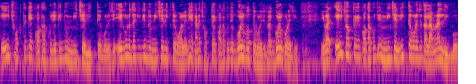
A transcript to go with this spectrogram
এই ছক থেকে কথা খুঁজে কিন্তু নিচে লিখতে বলেছে। এগুলো থেকে কিন্তু নিচে লিখতে বলেনি, এখানে ছক থেকে কথা খুঁজে গোল করতে বলেছে, তাই গোল করেছি। এবার এই ছক থেকে কথা খুঁজে নিচে লিখতে বলেছে, তাহলে আমরা লিখব।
